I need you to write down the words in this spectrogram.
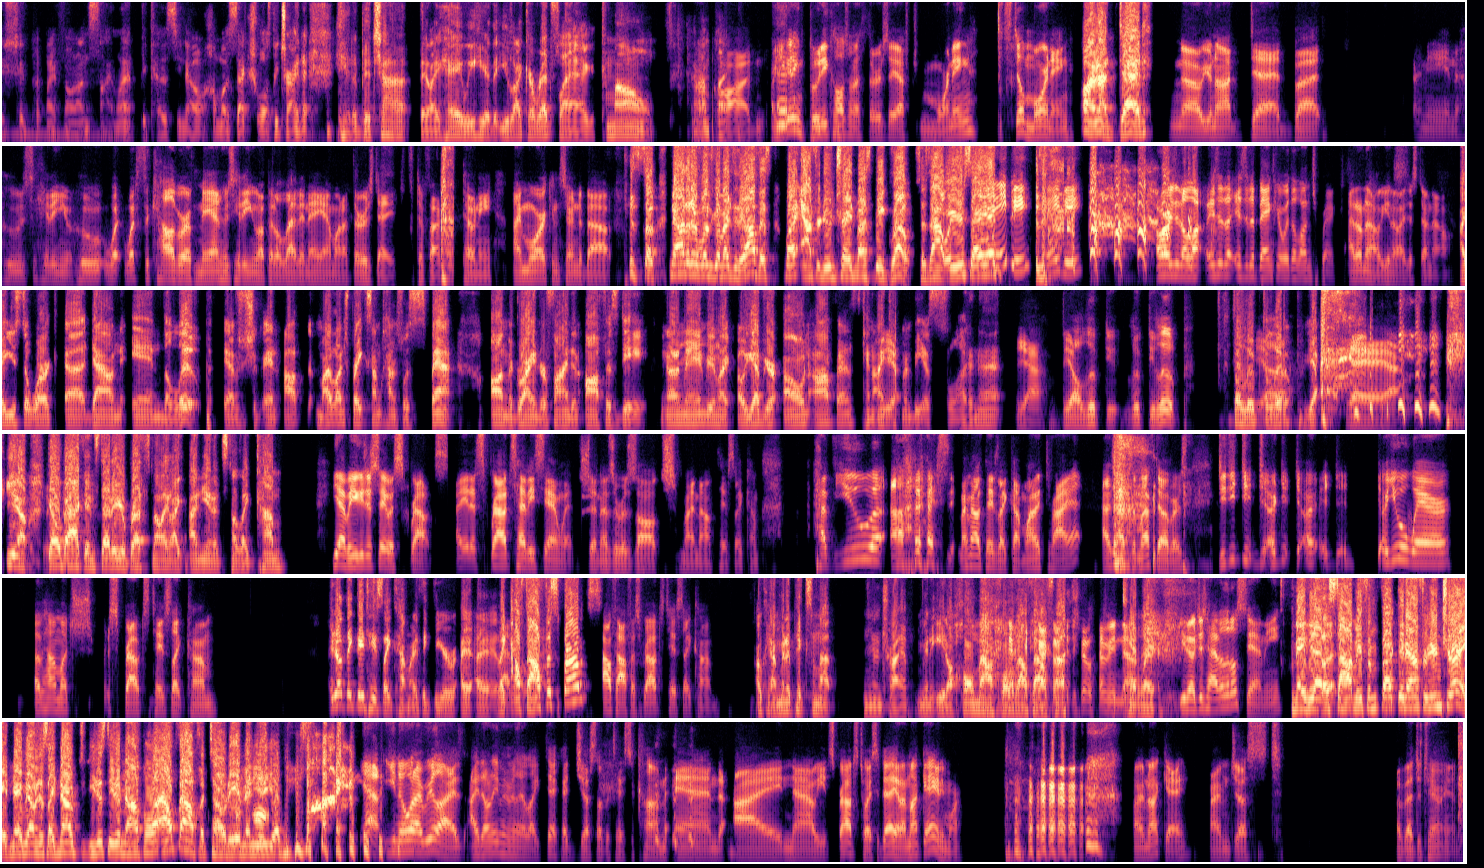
I should put my phone on silent because you know homosexuals be trying to hit a bitch up. They're like, "Hey, we hear that you like a red flag. Come on." And oh I'm like, God, are you getting booty calls on a Thursday after morning? It's still morning. "Oh, I'm not dead." No, you're not dead, but I mean, who's hitting you? Who? What? What's the caliber of man who's hitting you up at 11 a.m. on a Thursday to fuck, Tony? I'm more concerned about. So now that everyone's going back to the office, my afternoon trade must be gross. Is that what you're saying? Maybe, maybe. or is it a lu- is it a, is it a banker with a lunch break? I don't know. You know, I just don't know. I used to work uh, down in the loop, and my lunch break sometimes was spent on the Grindr find an office D. You know what I mean? Being like, oh, you have your own office. Can I Yeah. come and be a slut in it? Yeah, the old loop de loop de loop. The loop, Yeah. loop. Yeah. Yeah, yeah, you know, sure. go back instead of your breath smelling like onion, it smells like cum. Yeah, but you could just say it was Sprouts. I ate a Sprouts heavy sandwich, and as a result, my mouth tastes like cum. Have you? Uh, my mouth tastes like cum. Want to try it? I just have some leftovers. Did you? Did, are, did- are, did- are you aware of how much Sprouts taste like cum? I don't think they taste like cum. I think you're I, I, like alfalfa sprouts. Alfalfa Sprouts taste like cum. Okay, I'm gonna pick some up. I'm gonna try them. I'm gonna eat a whole mouthful of alfalfa. you to Let me know. Can't wait. You know, just have a little Sammy. Maybe that'll But- stop me from fucking afternoon trade. Maybe I'm just like, no, you just need a mouthful of alfalfa, Tony, and then you, you'll be fine. yeah, you know what I realized? I don't even really like dick. I just love the taste of cum, and I now eat sprouts twice a day, and I'm not gay anymore. I'm not gay. I'm just a vegetarian.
